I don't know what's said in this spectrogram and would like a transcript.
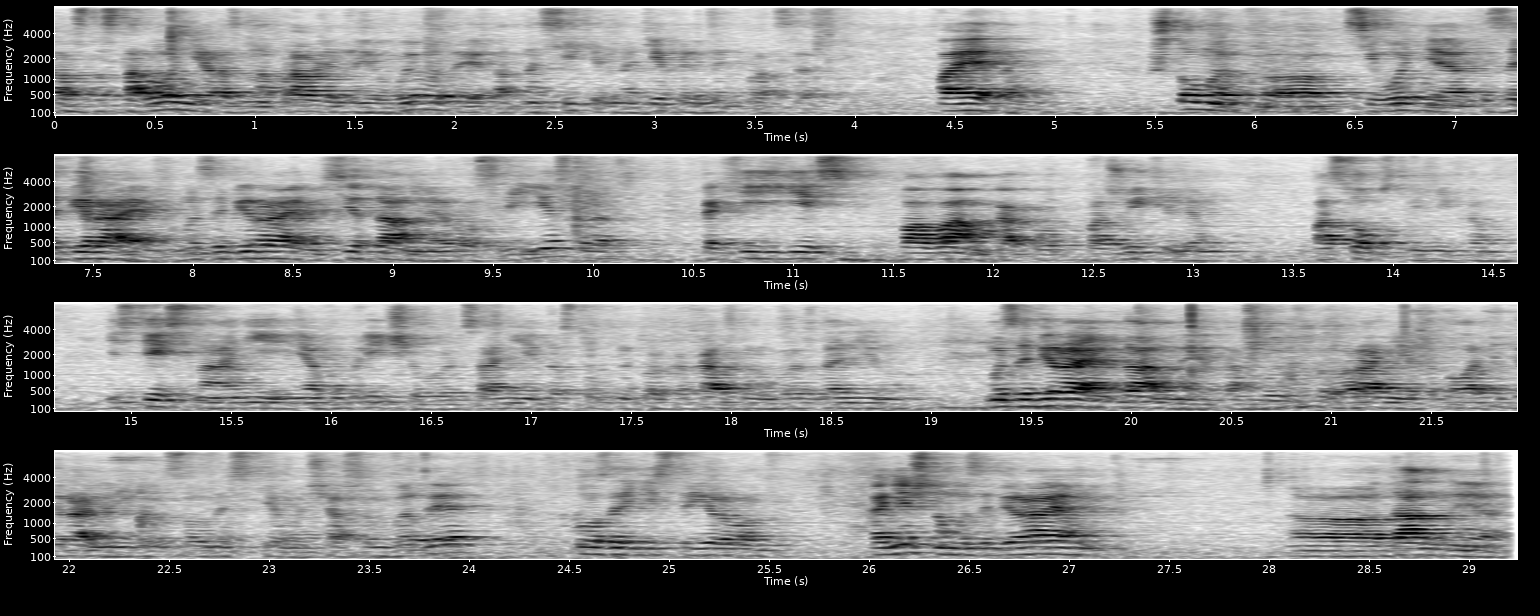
разносторонние, разнонаправленные выводы относительно тех или иных процессов. Поэтому, что мы сегодня забираем? Мы забираем все данные Росреестра, какие есть по вам, как вот по жителям, по собственникам. Естественно, они не опубличиваются, они доступны только каждому гражданину. Мы забираем данные, там, ранее это была федеральная миграционная система, сейчас МВД, кто зарегистрирован. Конечно, мы забираем э, данные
